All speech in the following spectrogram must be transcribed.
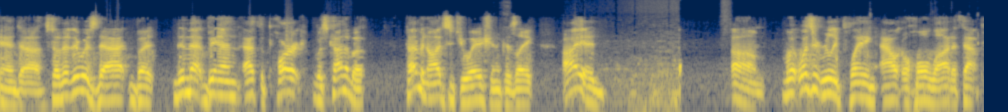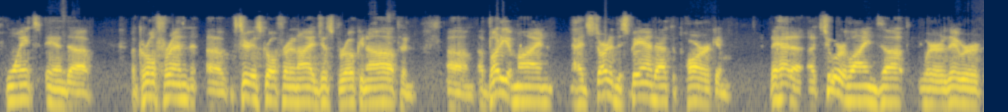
And uh, so th- there was that. But then that band at the park was kind of a kind of an odd situation because like I had um wasn't really playing out a whole lot at that point, and uh, a girlfriend, a serious girlfriend, and I had just broken up, and um, a buddy of mine had started this band at the park, and they had a, a tour lined up where they were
